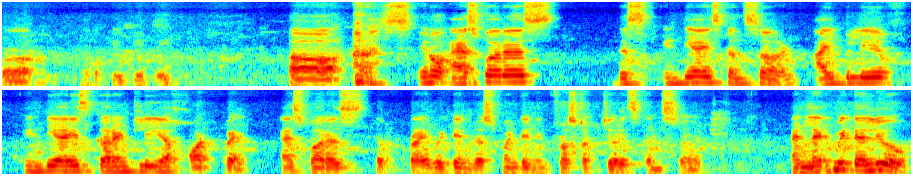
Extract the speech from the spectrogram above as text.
uh, the PPP. Uh, you know, as far as this India is concerned, I believe India is currently a hotbed as far as the private investment in infrastructure is concerned. And let me tell you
